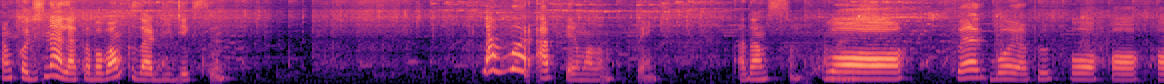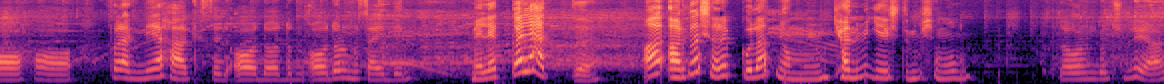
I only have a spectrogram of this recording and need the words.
Hem kocası ne alaka babam kızar diyeceksin. Lan var aferin oğlum Frank. Adamsın. Wow. Frank boy yapıyor. Ha ha ha ha. Frank niye herkesin ordurdun? Ordurmasaydın. Melek gol attı. Ay, arkadaşlar hep gol atmıyor muyum? Kendimi geliştirmişim oğlum. Güçlü ya.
